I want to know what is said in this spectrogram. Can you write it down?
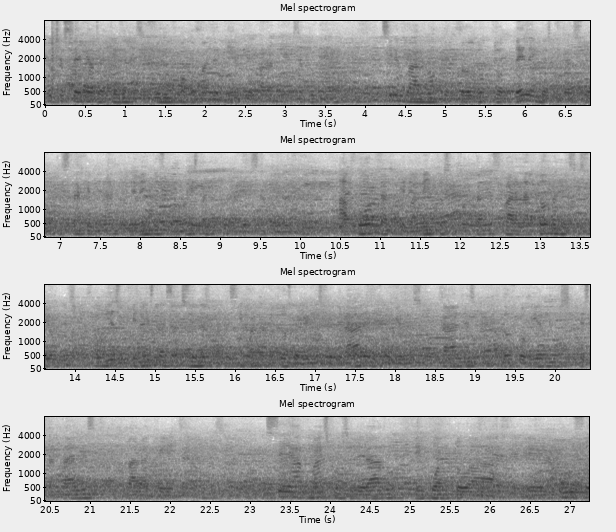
muchas de ellas requieren que se un poco más de tiempo para que se cumplan. Sin embargo, el producto de la investigación que está generando elementos como esta naturaleza aportan elementos importantes para la toma de decisiones y es, en estas acciones participan los gobiernos federales, los gobiernos locales, los gobiernos estatales para que sea más considerado en cuanto a el uso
